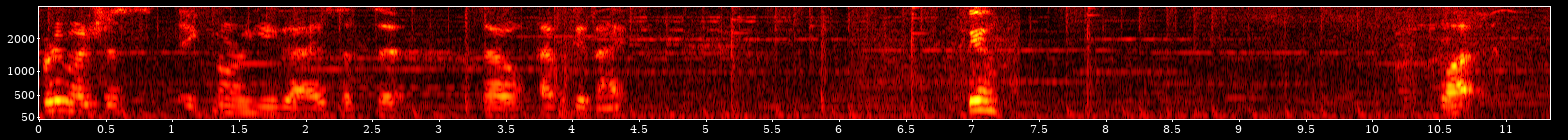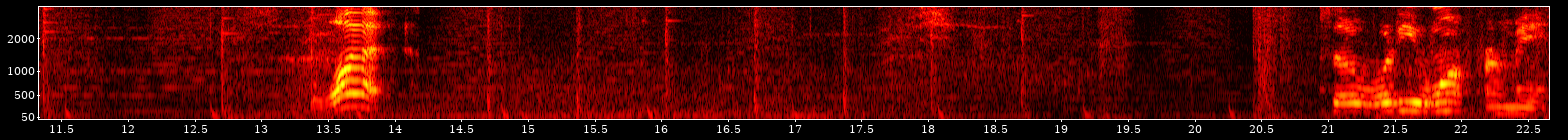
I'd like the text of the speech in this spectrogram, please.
pretty much just ignoring you guys. That's it. So, have a good night. See ya. What? What? So, what do you want from me?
